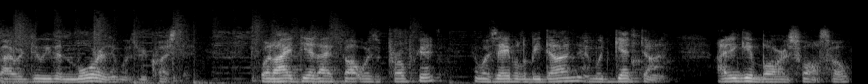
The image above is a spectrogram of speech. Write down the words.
I would do even more than was requested. What I did, I thought was appropriate and was able to be done and would get done. I didn't give borrowers false hope,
